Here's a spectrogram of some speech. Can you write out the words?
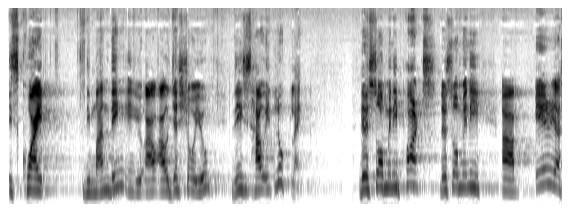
It's quite demanding. I'll just show you. This is how it looked like. There's so many parts. There's so many uh, areas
